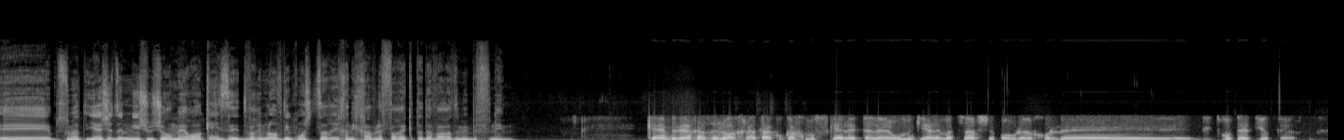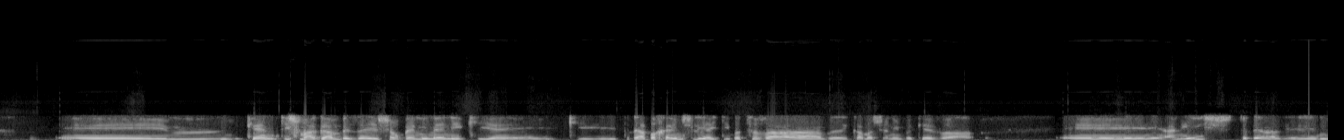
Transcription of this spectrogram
אה, זאת אומרת, יש איזה מישהו שאומר, אוקיי, זה דברים לא עובדים כמו שצריך, אני חייב לפרק את הדבר הזה מבפנים. כן, בדרך כלל זו לא החלטה כל כך מושכלת, אלא הוא מגיע למצב שבו הוא לא יכול אה, להתמודד יותר. אה, כן, תשמע, גם בזה יש הרבה ממני, כי, אה, כי אתה יודע, בחיים שלי הייתי בצבא, כמה שנים בקבע. אה, אני איש, אתה יודע, אה,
